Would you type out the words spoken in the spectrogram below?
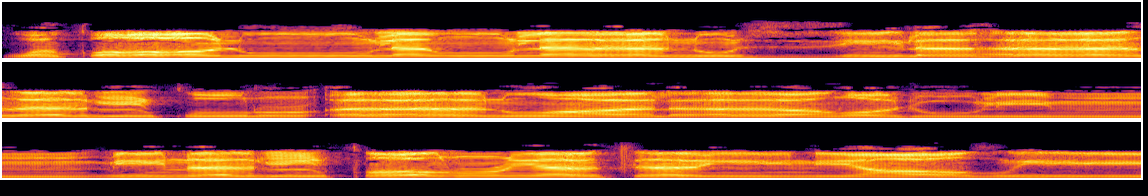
وَقَالُوا لَوْلَا نُزِّلَ هَٰذَا الْقُرْآنُ عَلَىٰ رَجُلٍ مِّنَ الْقَرْيَتَيْنِ عَظِيمٍ.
